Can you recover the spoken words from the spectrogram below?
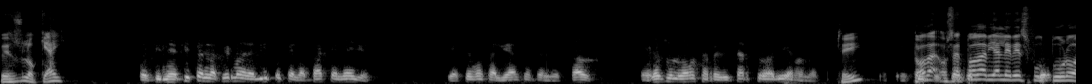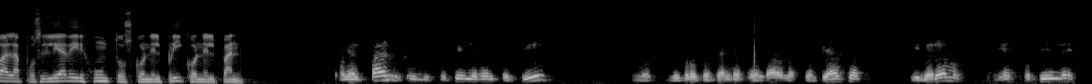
Eso es lo que hay. Pues si necesitan la firma de Alito, que la saquen ellos y hacemos alianzas en los estados. Pero eso lo vamos a revisar todavía, Ronald. Sí. Toda, o sea, todavía le ves futuro a la posibilidad de ir juntos con el PRI, con el PAN. Con el PAN, indiscutiblemente sí. yo creo que se han refrendado las confianzas y veremos si es posible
